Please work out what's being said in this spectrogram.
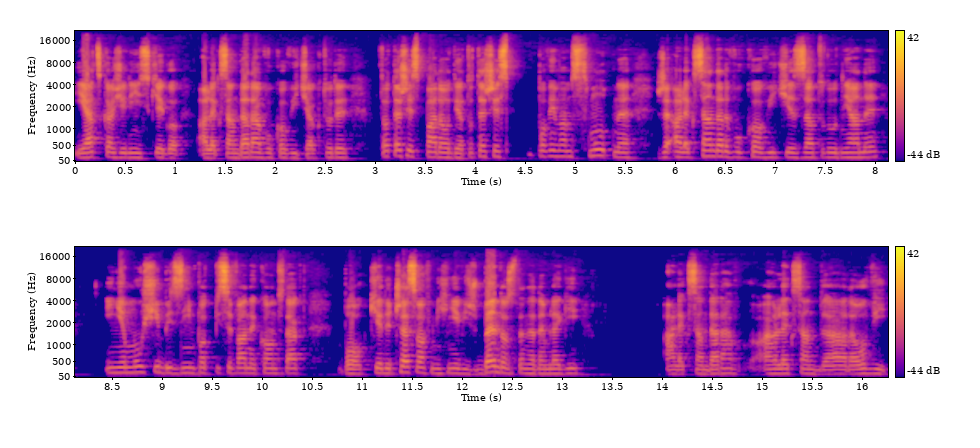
Jacka Zielińskiego, Aleksandra Wukowicza, który to też jest parodia, to też jest, powiem wam, smutne, że Aleksander Wukowicz jest zatrudniany i nie musi być z nim podpisywany kontrakt, bo kiedy Czesław Michniewicz, będąc trenerem Legii, Aleksandra, Aleksandrowi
